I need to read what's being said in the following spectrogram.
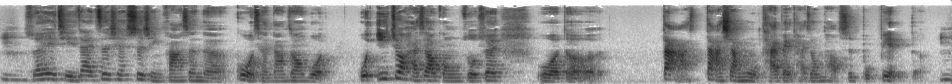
嗯所以其实，在这些事情发生的过程当中，我我依旧还是要工作，所以我的大大项目台北、台中跑是不变的。嗯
